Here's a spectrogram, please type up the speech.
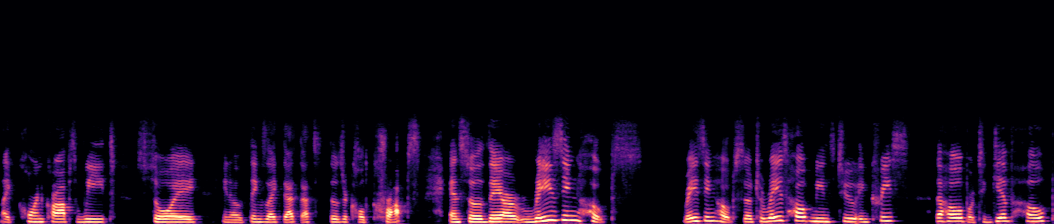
like corn crops, wheat, soy, you know, things like that. That's those are called crops. And so they are raising hopes. Raising hopes. So to raise hope means to increase the hope or to give hope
